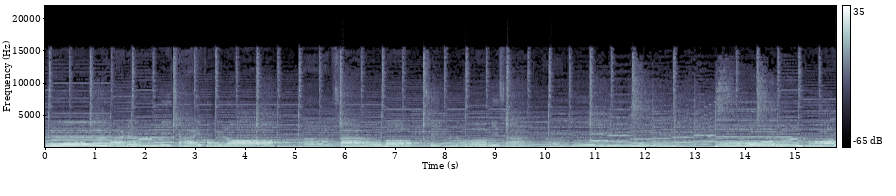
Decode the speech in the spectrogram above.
หรือว่านั้นมีชายคอยรอ หากสาวบอกสิพนอมีสานาทีโอ้น้ำพอง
